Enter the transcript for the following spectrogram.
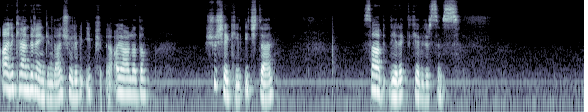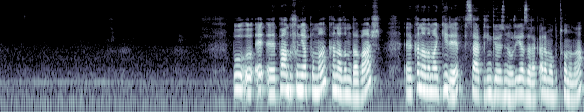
aynı kendi renginden şöyle bir ip e, ayarladım. Şu şekil içten sabitleyerek dikebilirsiniz. Bu e, e, pandufun yapımı kanalımda var. E, kanalıma girip Serpil'in Göz Nuru yazarak arama butonuna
